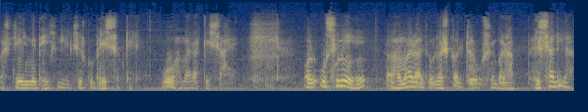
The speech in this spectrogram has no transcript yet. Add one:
बस जेल में भेज दिए जिसको भेज सकते थे। वो हमारा किस्सा है। और उसमें हमारा जो लश्कर था, उसने बड़ा हिस्सा लिया।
